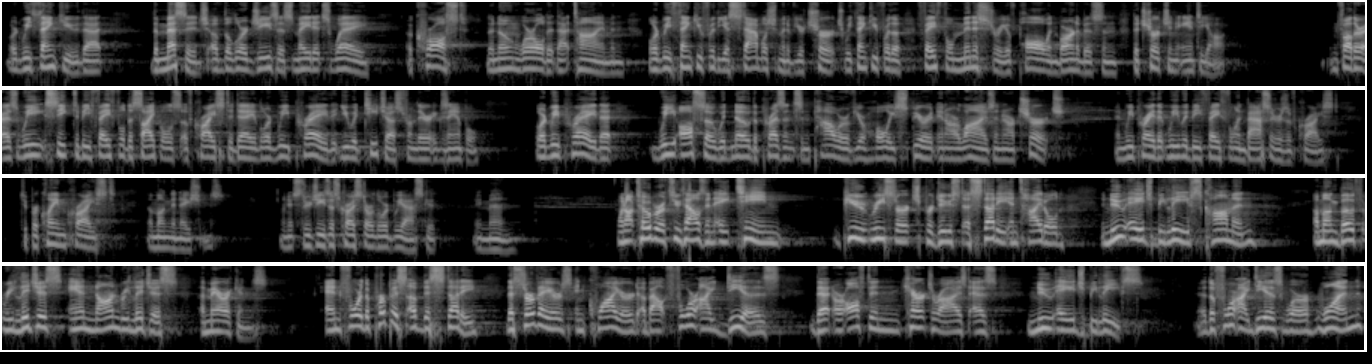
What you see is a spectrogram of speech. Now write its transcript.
Lord, we thank you that the message of the Lord Jesus made its way across the known world at that time. And Lord, we thank you for the establishment of your church. We thank you for the faithful ministry of Paul and Barnabas and the church in Antioch. And Father, as we seek to be faithful disciples of Christ today, Lord, we pray that you would teach us from their example. Lord, we pray that we also would know the presence and power of your Holy Spirit in our lives and in our church. And we pray that we would be faithful ambassadors of Christ to proclaim Christ among the nations. And it's through Jesus Christ our Lord we ask it. Amen. When October of 2018, Pew Research produced a study entitled New Age Beliefs Common Among Both Religious and Non Religious Americans. And for the purpose of this study, the surveyors inquired about four ideas that are often characterized as New Age beliefs. Uh, the four ideas were one,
